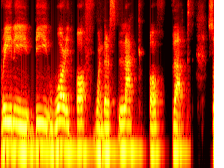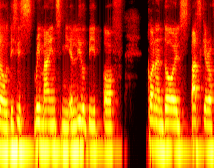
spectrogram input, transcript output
really be worried off when there's lack of that. So this is reminds me a little bit of Conan Doyle's basket of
